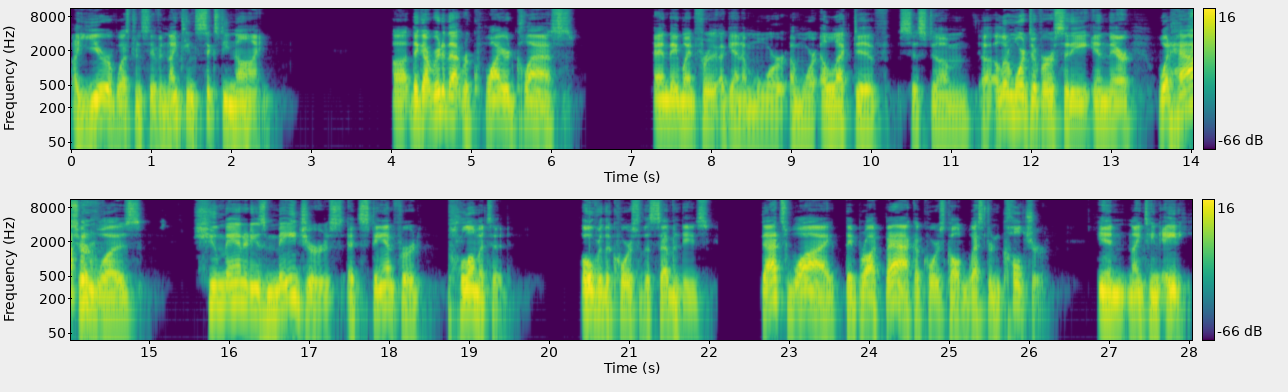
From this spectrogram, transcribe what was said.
a year of Western Civ in 1969. Uh, they got rid of that required class, and they went for again a more a more elective system, uh, a little more diversity in there. What happened sure. was humanities majors at Stanford plummeted over the course of the 70s. That's why they brought back a course called Western Culture in 1980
